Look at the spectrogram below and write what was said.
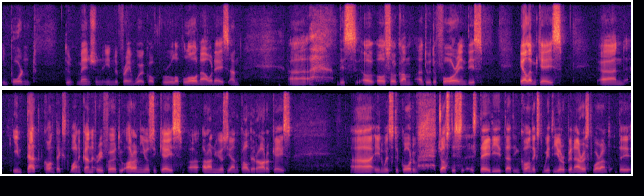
important to mention in the framework of rule of law nowadays. And uh, this also come uh, to the fore in this LM case. And in that context, one can refer to Aranyosi case, uh, and Căldăraru case, uh, in which the Court of Justice stated that in context with the European arrest warrant, the,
